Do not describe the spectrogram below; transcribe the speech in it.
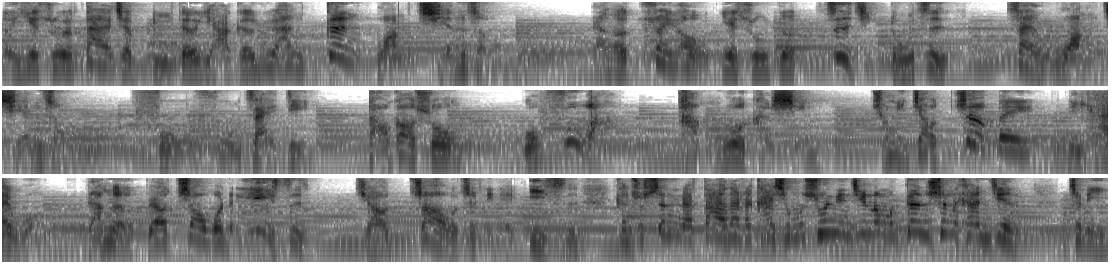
而耶稣又带着彼得、雅各、约翰更往前走。然而最后，耶稣又自己独自再往前走，俯伏在地，祷告说：“我父啊，倘若可行，求你叫这杯离开我；然而不要照我的意思，只要照着你的意思。”感受圣灵的大大的开启，我们属灵眼睛，让我们更深的看见这里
